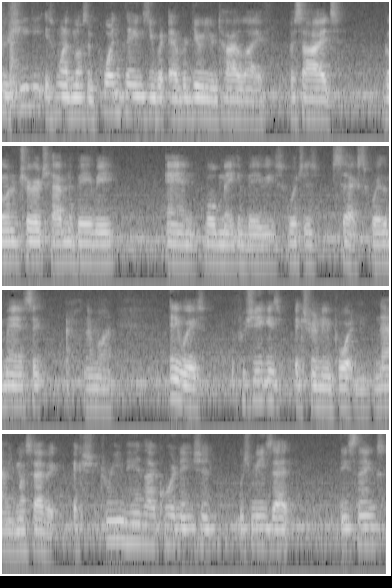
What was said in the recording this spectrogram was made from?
Fushigi is one of the most important things you would ever do in your entire life, besides going to church, having a baby, and well, making babies, which is sex, where the man. Sick, never mind. Anyways, Fushigi is extremely important. Now, you must have extreme hand-eye coordination, which means that these things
